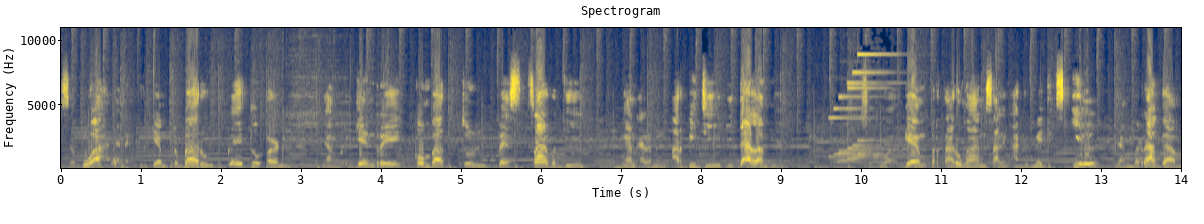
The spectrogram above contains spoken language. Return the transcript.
sebuah NFT game terbaru Play to Earn yang bergenre combat turn-based strategy dengan elemen RPG di dalamnya. Sebuah game pertarungan saling adu magic skill yang beragam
